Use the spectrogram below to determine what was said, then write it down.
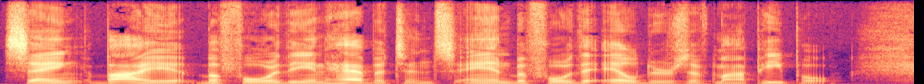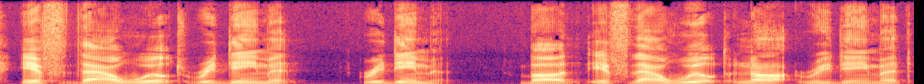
saying, Buy it before the inhabitants and before the elders of my people. If thou wilt redeem it, redeem it. But if thou wilt not redeem it,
